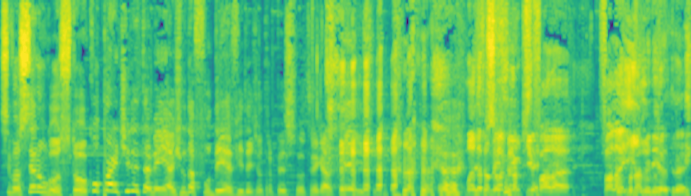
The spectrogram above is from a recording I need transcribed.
Se você não gostou, compartilha também, ajuda a fuder a vida de outra pessoa, tá ligado? Que é isso? Manda pro seu amigo que fala. Fala Com o nome aí. neutro. é.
